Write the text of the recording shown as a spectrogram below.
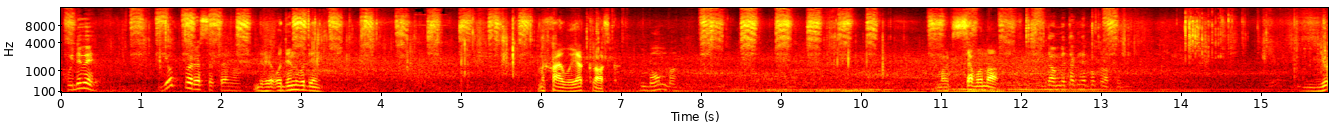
Хуй диви. Йоп пересетена. Диви, один в один. Михайло, як краска? Бомба. Макс, це вона. Да, ми так не покрасили. Йо.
